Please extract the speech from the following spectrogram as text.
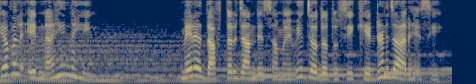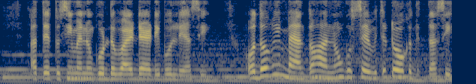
ਕੇਵਲ ਇੰਨਾ ਹੀ ਨਹੀਂ, ਮੇਰੇ ਦਫ਼ਤਰ ਜਾਂਦੇ ਸਮੇਂ ਵੀ ਜਦੋਂ ਤੁਸੀਂ ਖੇਡਣ ਜਾ ਰਹੇ ਸੀ ਅਤੇ ਤੁਸੀਂ ਮੈਨੂੰ ਗੁੱਡ ਬਾਏ ਡੈਡੀ ਬੋਲਿਆ ਸੀ, ਉਦੋਂ ਵੀ ਮੈਂ ਤੁਹਾਨੂੰ ਗੁੱਸੇ ਵਿੱਚ ਟੋਕ ਦਿੱਤਾ ਸੀ।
